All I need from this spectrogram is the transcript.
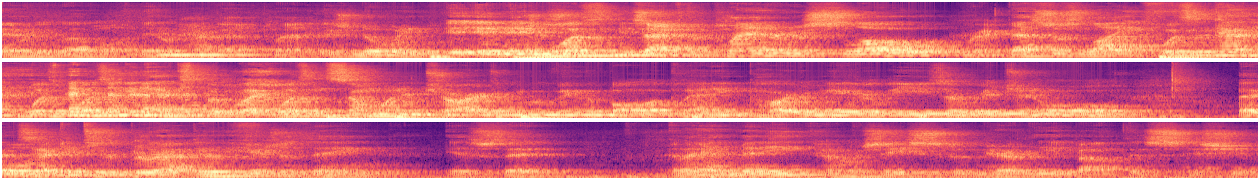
at every level, and they don't have that plan. There's nobody. It- it- it wasn't- the planner is slow. Right. That's just life. Wasn't that was wasn't an expert like wasn't someone in charge of moving the ball of planning part of Mayor Lee's original Well, executive directive? Here's the thing: is that, and I had many conversations with Mayor Lee about this issue.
